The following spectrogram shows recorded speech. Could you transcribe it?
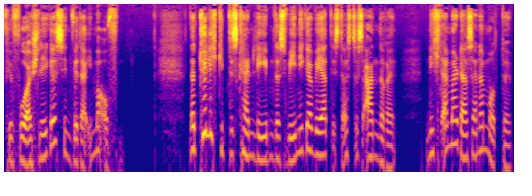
Für Vorschläge sind wir da immer offen. Natürlich gibt es kein Leben, das weniger wert ist als das andere, nicht einmal das einer Motte.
